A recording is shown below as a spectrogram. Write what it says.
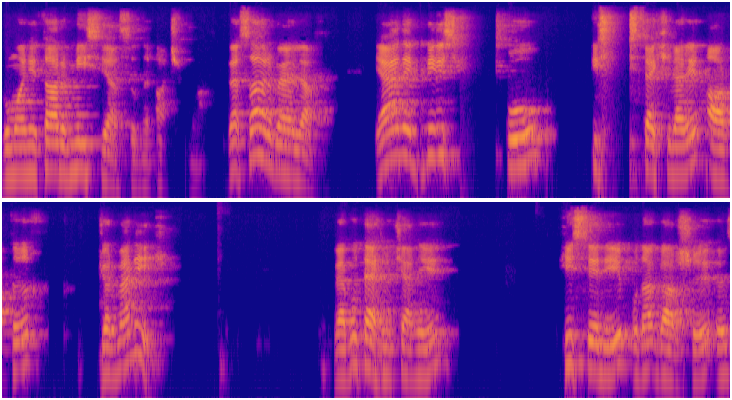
humanitar missiyasını açmaq və s. və ilə. Yəni biz bu istəkləri artıq görməliyik. Və bu təhlükəni hiss edib buna qarşı öz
